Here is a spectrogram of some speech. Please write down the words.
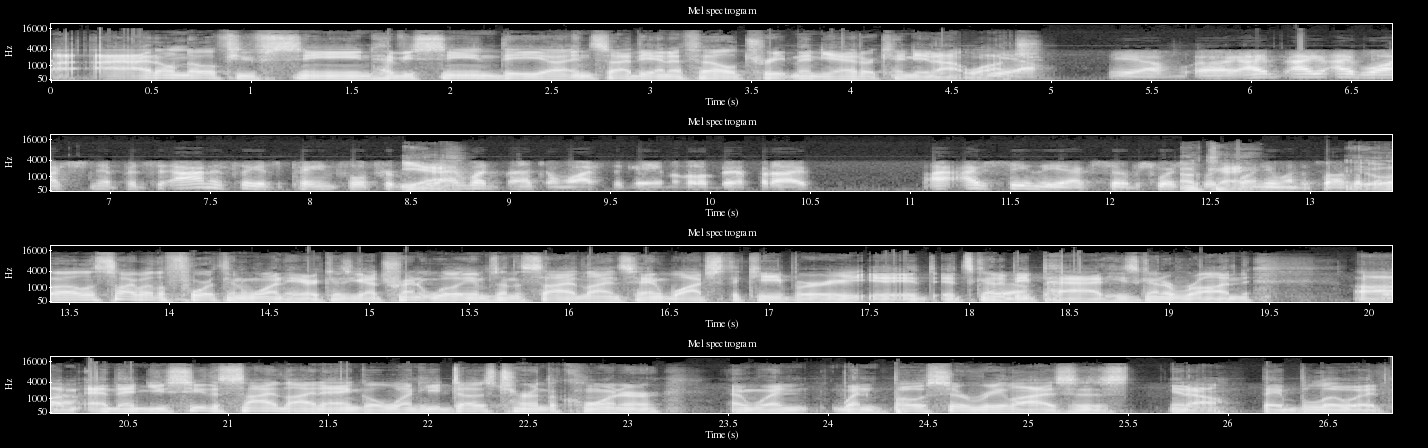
I, I, don't know if you've seen. Have you seen the uh, Inside the NFL treatment yet, or can you not watch? Yeah. Yeah, uh, I, I I've watched snippets. Honestly, it's painful for me. Yeah. I went back and watched the game a little bit, but I've I, have seen the excerpts. Which, okay. which one do you want to talk about? Well, let's talk about the fourth and one here because you got Trent Williams on the sideline saying, "Watch the keeper. It, it's going to yeah. be Pat. He's going to run." Um, yeah. And then you see the sideline angle when he does turn the corner, and when when Bosa realizes, you know, they blew it.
